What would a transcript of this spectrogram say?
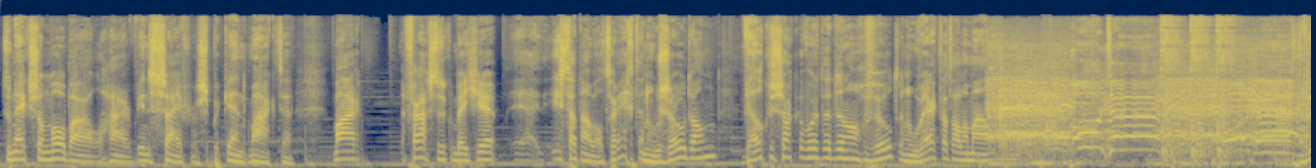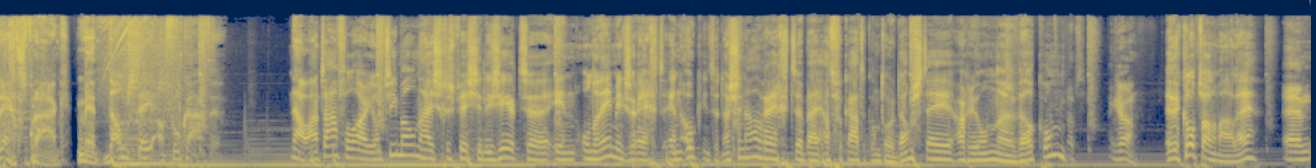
toen ExxonMobil haar winstcijfers bekend maakte. Maar de vraag is natuurlijk een beetje, eh, is dat nou wel terecht en hoezo dan? Welke zakken worden er dan gevuld en hoe werkt dat allemaal? Rechtspraak met Damstee Advocaten. Nou, aan tafel Arjon Tiemann. Hij is gespecialiseerd eh, in ondernemingsrecht en ook internationaal recht eh, bij advocatenkantoor Damstee. Arjon, welkom. Dankjewel. Dat klopt allemaal, hè? Ehm,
